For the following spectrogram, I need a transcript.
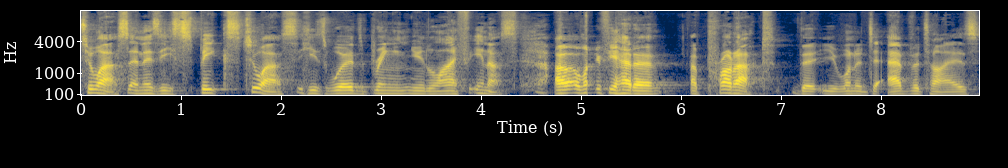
to us. And as he speaks to us, his words bring new life in us. I, I wonder if you had a, a product that you wanted to advertise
